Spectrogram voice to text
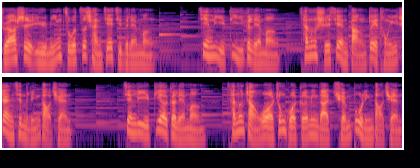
主要是与民族资产阶级的联盟。建立第一个联盟，才能实现党对统一战线的领导权；建立第二个联盟，才能掌握中国革命的全部领导权。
